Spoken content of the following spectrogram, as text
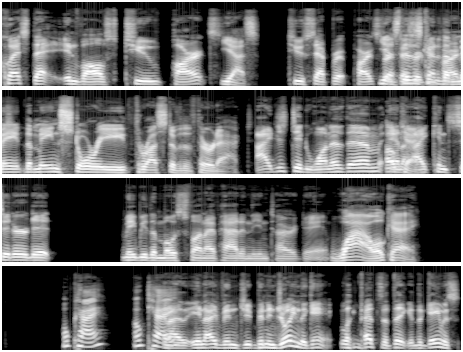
quest that involves two parts, yes, two separate parts. yes. This is kind of the main the main story thrust of the third act. I just did one of them, and Okay. I considered it maybe the most fun I've had in the entire game. Wow. Okay. Okay. Okay. And, I, and I've been, been enjoying the game. Like that's the thing. The game is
